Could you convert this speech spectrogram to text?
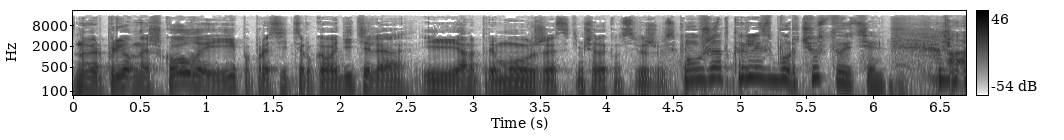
номер приемной школы и попросить руководителя, и я напрямую уже с этим человеком свяжусь. Мы уже открыли сбор, чувствуете? А,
